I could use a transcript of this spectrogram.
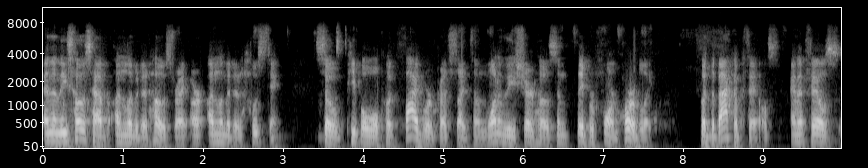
and then these hosts have unlimited hosts, right, or unlimited hosting. So people will put five WordPress sites on one of these shared hosts, and they perform horribly, but the backup fails, and it fails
